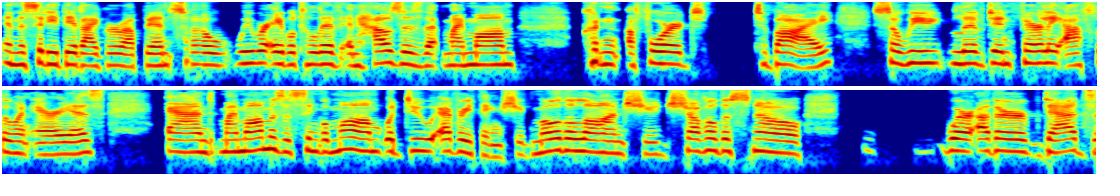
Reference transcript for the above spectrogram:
in the city that I grew up in, so we were able to live in houses that my mom couldn't afford to buy. So we lived in fairly affluent areas. And my mom, as a single mom, would do everything. She'd mow the lawn, she'd shovel the snow, where other dads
